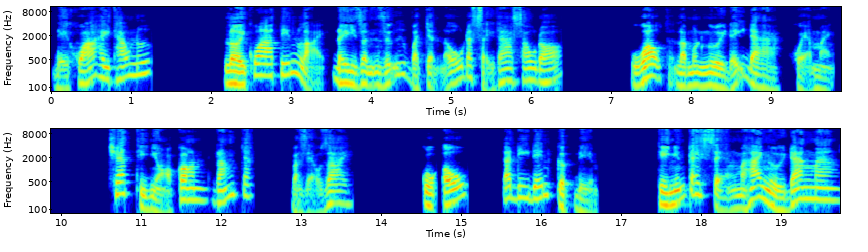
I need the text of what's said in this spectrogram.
để khóa hay tháo nước. Lời qua tiếng lại đầy giận dữ và trận ấu đã xảy ra sau đó. Walt là một người đẫy đà, khỏe mạnh. Chet thì nhỏ con, rắn chắc và dẻo dai. Cuộc ấu đã đi đến cực điểm thì những cái xẻng mà hai người đang mang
